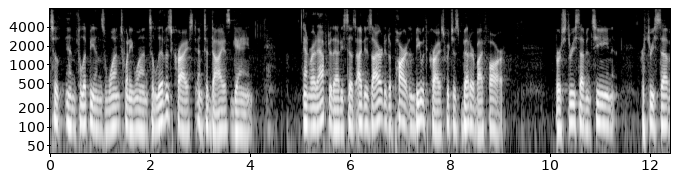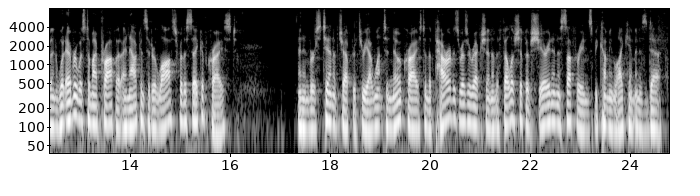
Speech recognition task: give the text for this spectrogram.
to, in Philippians 1:21 to live as Christ and to die as gain. And right after that he says, I desire to depart and be with Christ, which is better by far. Verse 317 or 37, whatever was to my profit, I now consider loss for the sake of Christ. And in verse 10 of chapter 3, I want to know Christ and the power of his resurrection and the fellowship of sharing in his sufferings, becoming like him in his death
